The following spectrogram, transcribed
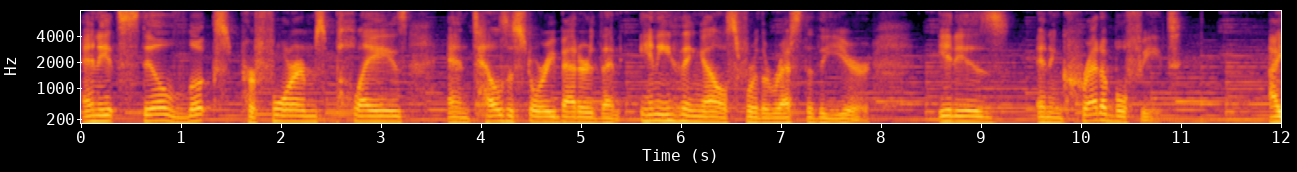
and it still looks, performs, plays, and tells a story better than anything else for the rest of the year. It is an incredible feat. I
